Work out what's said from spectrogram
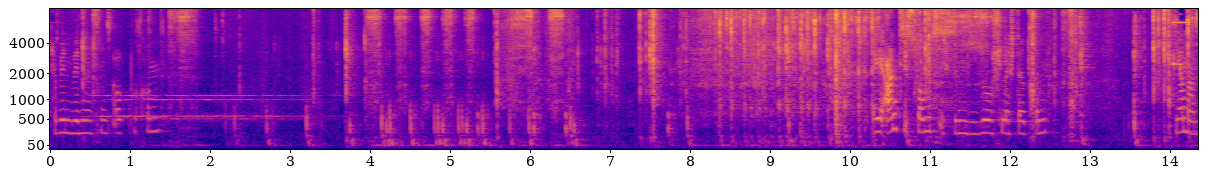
Ich habe ihn wenigstens auch bekommen. Ey, Anti-Stomps, ich bin so schlecht da drin. Ja, Mann.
